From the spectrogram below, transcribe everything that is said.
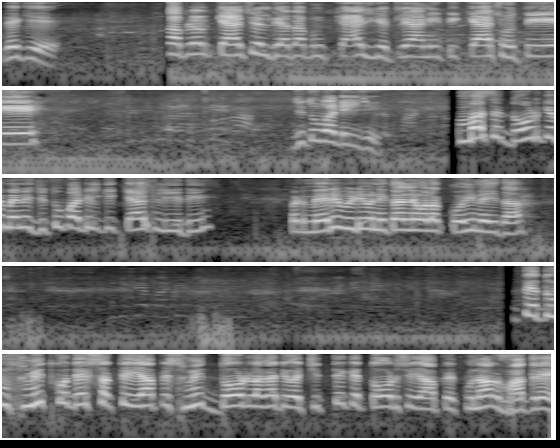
देखिए आपल्याला कॅच ती आता आपण कॅच घेतली आणि ती कॅच होती जीतू पाटिल जी से दौड़ के मैंने जीतू पाटिल की कैच ली थी। बट मेरी वीडियो निकालने वाला कोई नहीं था। तुम स्मिथ को देख सकते हैं, यहाँ पे स्मिथ दौड़ लगाते हुए चित्ते के तोड़ से यहाँ पे कुणाल म्हात्रे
